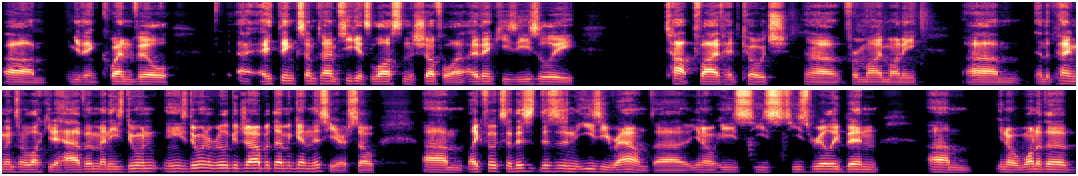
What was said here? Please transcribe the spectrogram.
Um, you think Quenneville. I, I think sometimes he gets lost in the shuffle. I, I think he's easily top five head coach uh, for my money. Um, and the Penguins are lucky to have him, and he's doing he's doing a really good job with them again this year. So, um, like Felix said, this this is an easy round. Uh, you know, he's he's he's really been um, you know, one of the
